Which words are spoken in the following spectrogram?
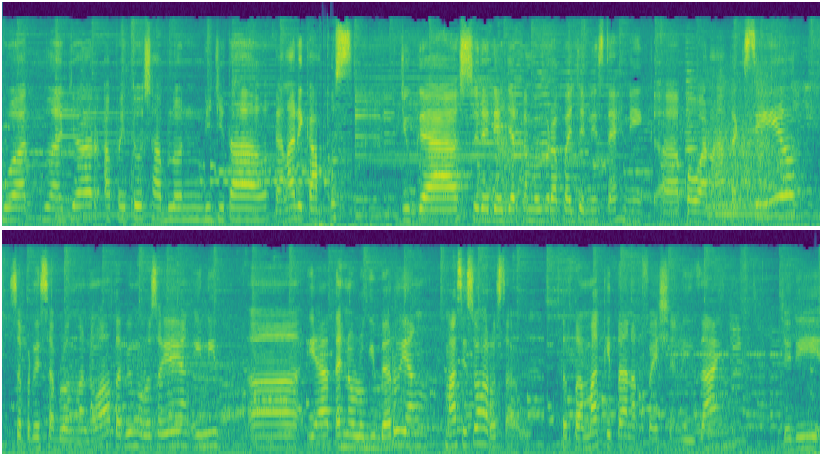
buat belajar apa itu sablon digital. Karena di kampus juga sudah diajarkan beberapa jenis teknik uh, pewarnaan tekstil, seperti sablon manual tapi menurut saya yang ini uh, ya teknologi baru yang mahasiswa harus tahu. Terutama kita anak fashion design. Jadi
